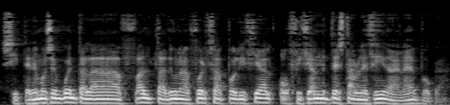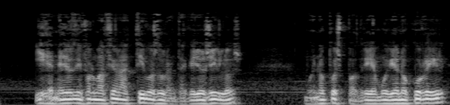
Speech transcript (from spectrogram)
Si tenemos en cuenta la falta de una fuerza policial oficialmente establecida en la época y de medios de información activos durante aquellos siglos, bueno, pues podría muy bien ocurrir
